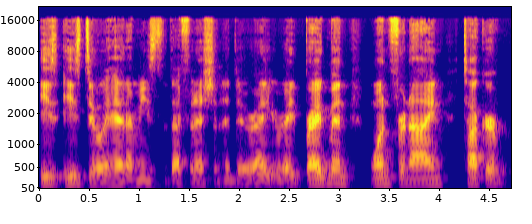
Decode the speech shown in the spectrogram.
He's he's due a hit. I mean, he's the definition of do right. Right. Bregman one for nine. Tucker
